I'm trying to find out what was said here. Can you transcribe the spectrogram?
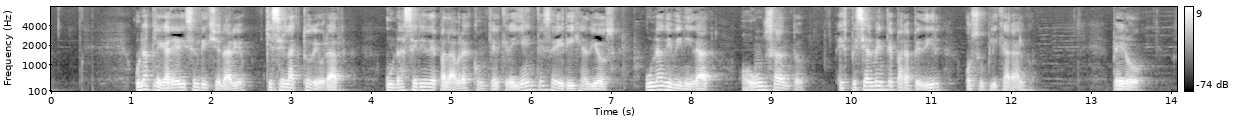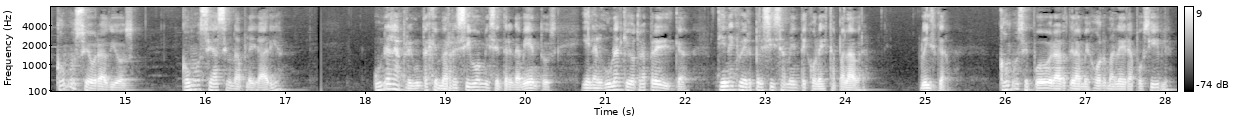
Una plegaria dice el diccionario que es el acto de orar, una serie de palabras con que el creyente se dirige a Dios, una divinidad o un santo, especialmente para pedir o suplicar algo. Pero, ¿cómo se ora a Dios? ¿Cómo se hace una plegaria? Una de las preguntas que más recibo en mis entrenamientos y en alguna que otra prédica tiene que ver precisamente con esta palabra. Luisga, ¿cómo se puede orar de la mejor manera posible?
